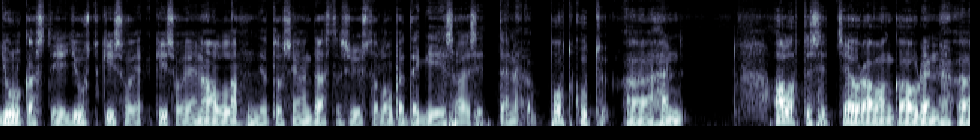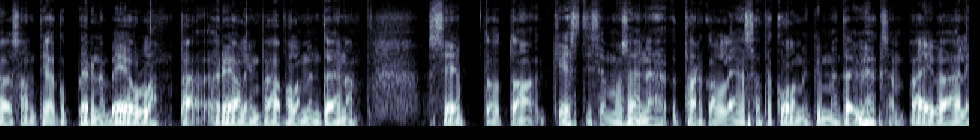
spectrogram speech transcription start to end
julkaistiin just kisojen, alla, ja tosiaan tästä syystä Lopetegi sai sitten potkut. Hän aloitti sitten seuraavan kauden Santiago Bernabeulla Realin päävalmentajana. Se tota, kesti semmoisen tarkalleen 139 päivää, eli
